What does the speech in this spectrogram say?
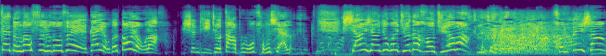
再等到四十多岁，该有的都有了，身体就大不如从前了，想一想就会觉得好绝望，很悲伤。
